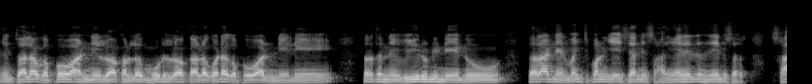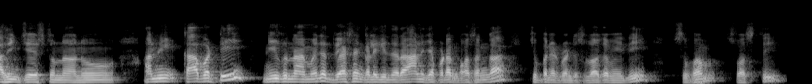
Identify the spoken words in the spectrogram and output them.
నేను చాలా గొప్పవాడిని. లోకంలో మూడు లోకాల్లో కూడా గొప్పవాడిని నేనే. తర్వాత నేను వీరుని నేను. తర్వాత నేను మంచి పనులు చేశాను. నేను సాధించేస్తున్నాను అని. కాబట్టి నీకు నా మీద ద్వేషం కలిగిందిరా అని చెప్పడం కోసంగా చెప్పినటువంటి శ్లోకం ఇది. శుభం. స్వస్తి.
